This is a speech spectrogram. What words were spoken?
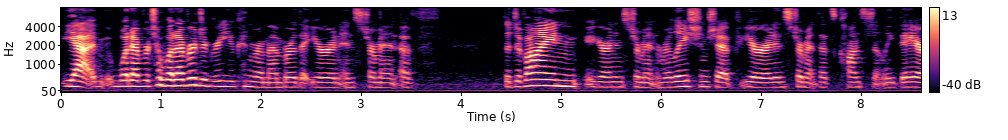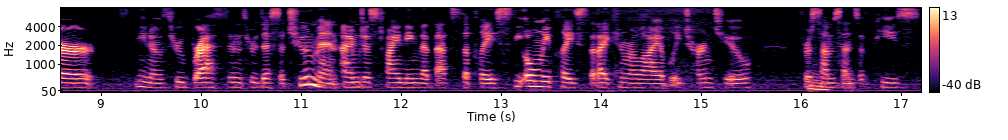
yeah, whatever to whatever degree you can remember that you're an instrument of the divine, you're an instrument in relationship, you're an instrument that's constantly there, you know, through breath and through this attunement. I'm just finding that that's the place, the only place that I can reliably turn to for some sense of peace.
